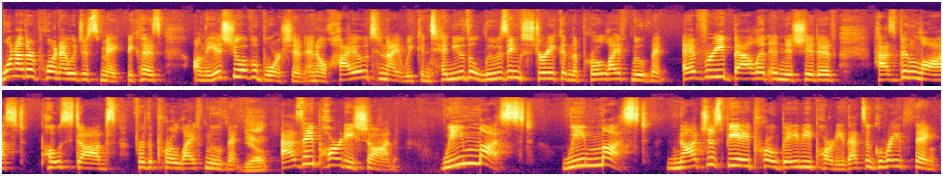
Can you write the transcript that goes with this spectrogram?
One other point I would just make because on the issue of abortion in Ohio tonight, we continue the losing streak in the pro life movement. Every ballot initiative has been lost post Dobbs for the pro life movement. Yep. As a party, Sean, we must, we must not just be a pro baby party. That's a great thing.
